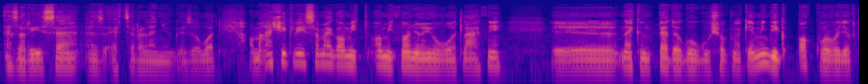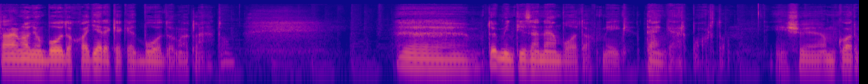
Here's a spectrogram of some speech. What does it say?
ez a része, ez egyszerre lenyűgöző volt. A másik része meg, amit, amit nagyon jó volt látni, nekünk pedagógusoknak, én mindig akkor vagyok talán nagyon boldog, ha a gyerekeket boldognak látom. Több mint tizen voltak még tengerparton. És amikor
